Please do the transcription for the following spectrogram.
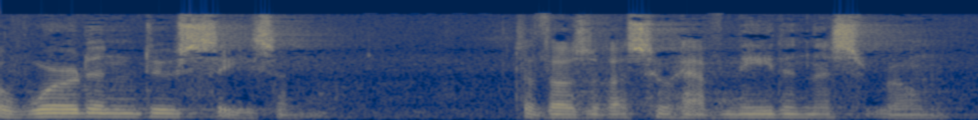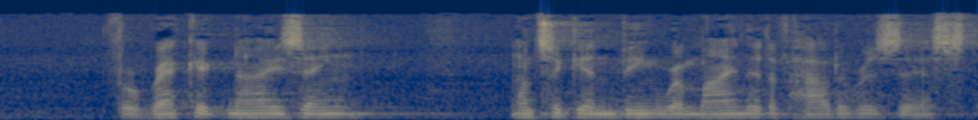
a word in due season to those of us who have need in this room for recognizing, once again, being reminded of how to resist.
